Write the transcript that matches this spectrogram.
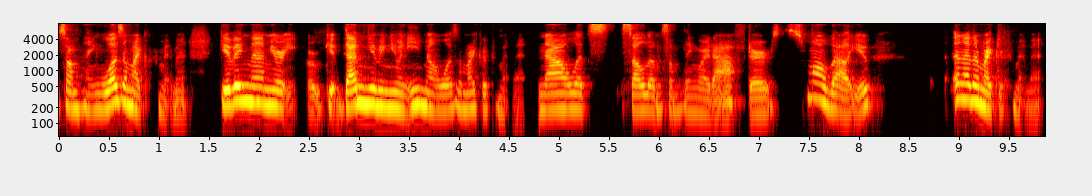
something was a micro commitment. Giving them your or give them giving you an email was a micro commitment. Now let's sell them something right after, small value, another micro commitment.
